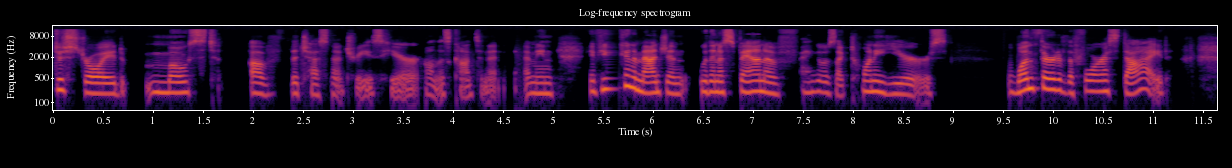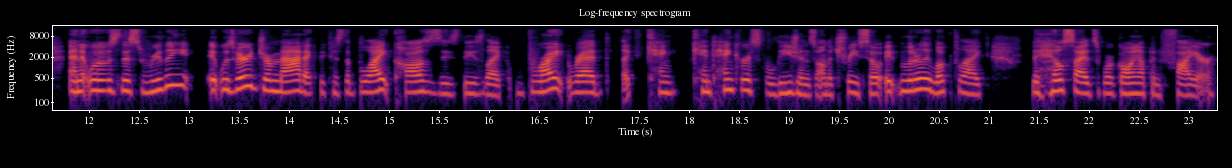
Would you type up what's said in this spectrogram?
destroyed most of the chestnut trees here on this continent. I mean, if you can imagine, within a span of, I think it was like 20 years, one third of the forest died. And it was this really it was very dramatic because the blight causes these these like bright red like can- cantankerous lesions on the tree so it literally looked like the hillsides were going up in fire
